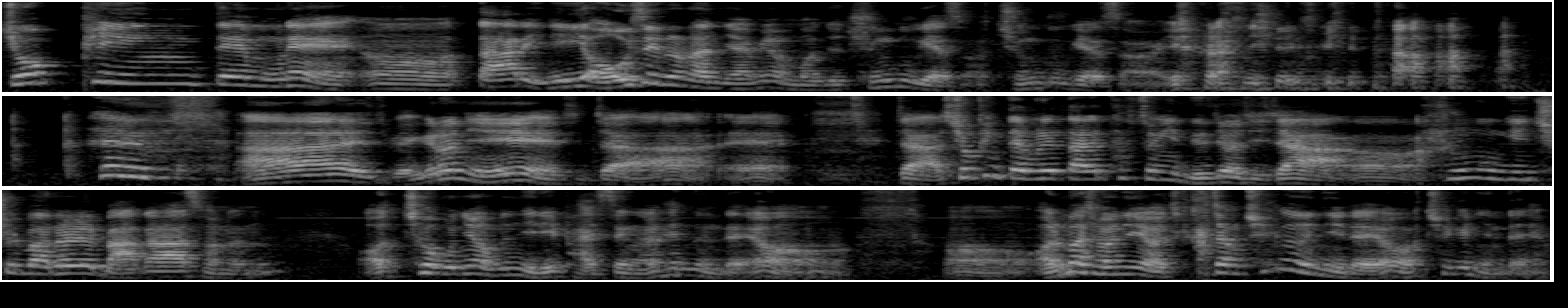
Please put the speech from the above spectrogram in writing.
쇼핑 때문에 어, 딸이 이게 어디서 일어났냐면 먼저 중국에서 중국에서 일어난 일입니다. 아왜 그러니 진짜. 예. 자 쇼핑 때문에 딸의 탑승이 늦어지자 어, 항공기 출발을 막아서는 어처구니 없는 일이 발생을 했는데요. 어, 얼마 전이에요. 가장 최근이래요. 최근인데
